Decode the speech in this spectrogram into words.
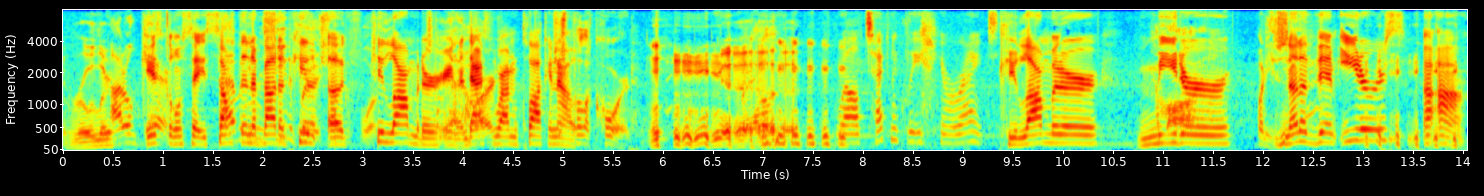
Ruler. I don't care. It's gonna say something about a, seen kil- a kilometer, that and that's hard. where I'm clocking Just out. pull a cord. Well, technically, you're right. Kilometer, meter. What do you None say? of them eaters. Uh uh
